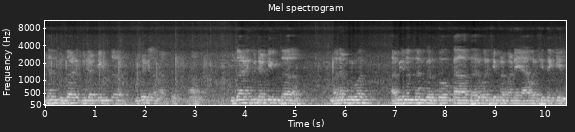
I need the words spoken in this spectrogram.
तर आणि तुझ्या टीमचं कुठे गेला मागतो हां. आणि तुझ्या टीमचं मनपूर्वक अभिनंदन करतो का दरवर्षीप्रमाणे यावर्षी देखील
